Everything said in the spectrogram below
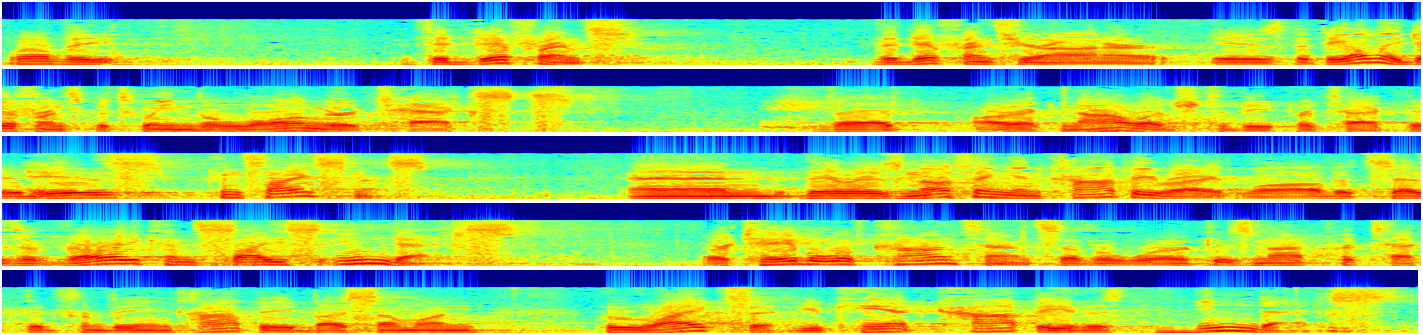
Well, the, the difference, the difference, Your Honor, is that the only difference between the longer texts that are acknowledged to be protected is conciseness. And there is nothing in copyright law that says a very concise index or table of contents of a work is not protected from being copied by someone who likes it. You can't copy this index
